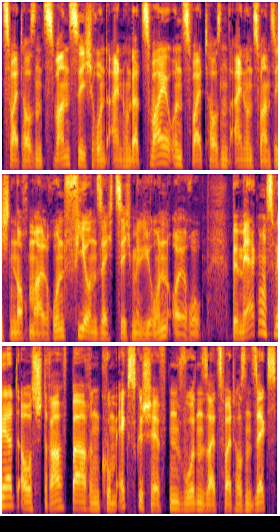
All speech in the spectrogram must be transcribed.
2020 rund 102 und 2021 nochmal rund 64 Millionen Euro. Bemerkenswert aus strafbaren Cum-Ex-Geschäften wurden seit 2006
